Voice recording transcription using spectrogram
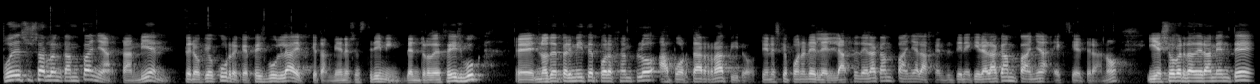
¿Puedes usarlo en campaña? También. Pero ¿qué ocurre? Que Facebook Live, que también es streaming dentro de Facebook, eh, no te permite, por ejemplo, aportar rápido. Tienes que poner el enlace de la campaña, la gente tiene que ir a la campaña, etcétera, ¿no? Y eso verdaderamente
